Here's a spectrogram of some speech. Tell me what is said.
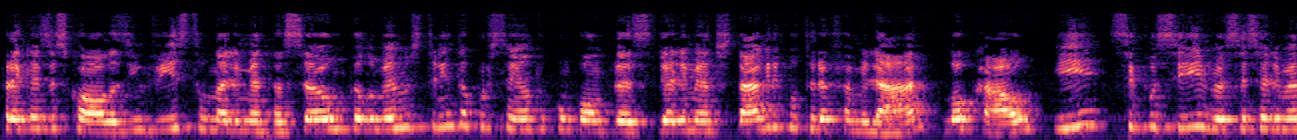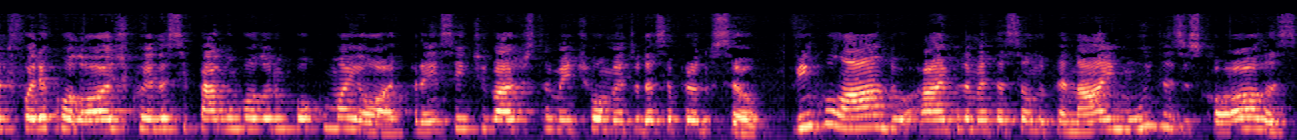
para que as escolas invistam na alimentação pelo menos 30% com compras de alimentos da agricultura familiar local e, se possível, se esse alimento for ecológico, ainda se paga um valor um pouco maior para incentivar justamente o aumento dessa produção. Vinculado à implementação do PENAI, em muitas escolas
